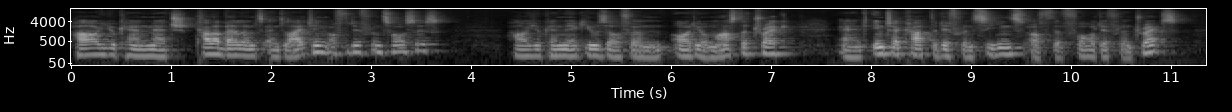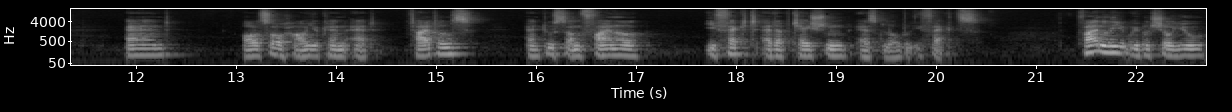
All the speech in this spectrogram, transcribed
how you can match color balance and lighting of the different sources, how you can make use of an audio master track and intercut the different scenes of the four different tracks, and also how you can add titles and do some final effect adaptation as global effects. Finally, we will show you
